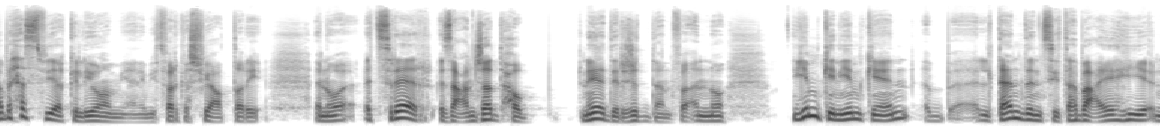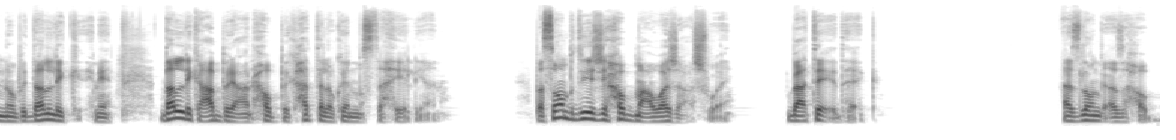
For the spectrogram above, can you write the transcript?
ما بيحس فيها كل يوم يعني بيتفركش فيها على الطريق. إنه it's rare إذا عن جد حب نادر جدا. فإنه يمكن يمكن ال tendency تبعي هي إنه بضلك يعني ضلك عبري عن حبك حتى لو كان مستحيل يعني. بس هون بده يجي حب مع وجع شوي. بعتقد هيك. As long as حب.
